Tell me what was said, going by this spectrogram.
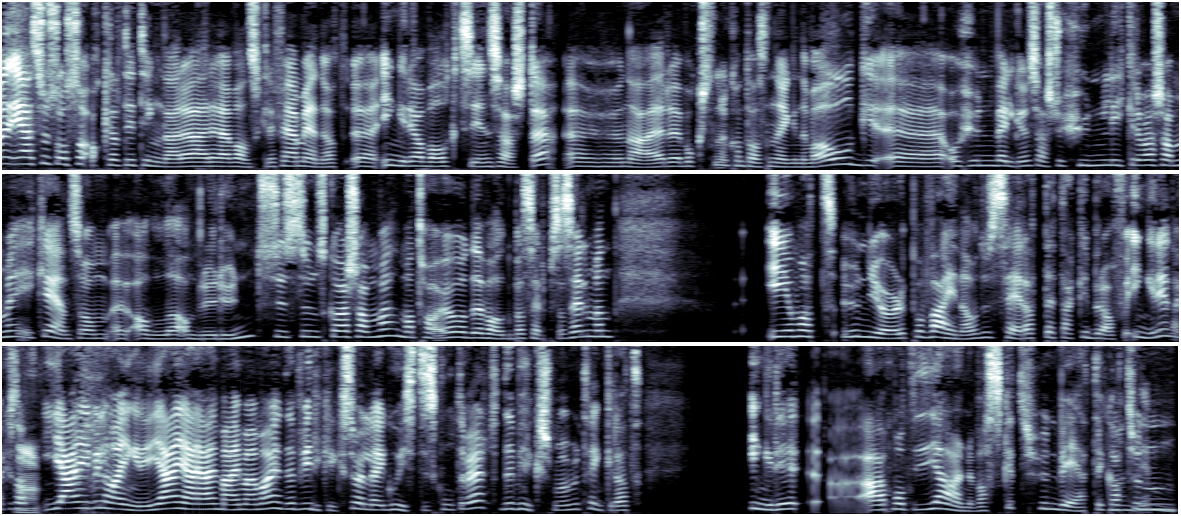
men jeg syns også akkurat de tingene der er eh, vanskelig. For jeg mener jo at uh, Ingrid har valgt sin kjæreste. Uh, hun er voksen, hun kan ta sine egne valg. Uh, og hun velger en kjæreste hun liker å være sammen med, ikke en som alle andre rundt syns hun skal være sammen med. Man tar jo det valget basert på seg selv, men i og med at hun gjør det på vegne av at du ser at dette er ikke bra for Ingrid. Det er ikke sånn at 'jeg vil ha Ingrid', jeg, jeg, jeg, meg, meg, meg. Det virker ikke så veldig egoistisk motivert. Det virker som om hun tenker at Ingrid er på en måte hjernevasket. Hun vet ikke at hun Men det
